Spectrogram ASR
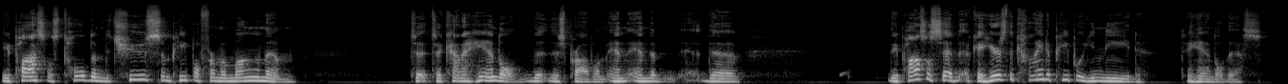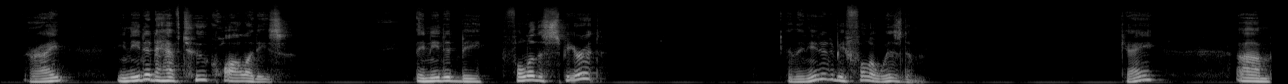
the apostles told them to choose some people from among them to, to kind of handle this problem. And, and the, the, the apostle said, okay, here's the kind of people you need to handle this. All right? You needed to have two qualities they needed to be full of the Spirit and they needed to be full of wisdom. Okay? Um,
